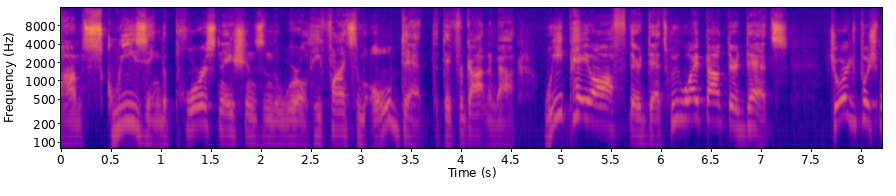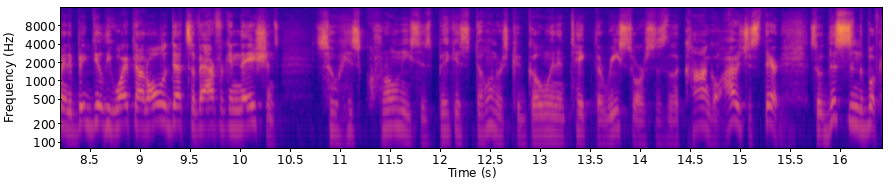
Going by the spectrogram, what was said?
um, squeezing the poorest nations in the world. He finds some old debt that they've forgotten about. We pay off their debts. We wipe out their debts. George Bush made a big deal. He wiped out all the debts of African nations. So his cronies, his biggest donors, could go in and take the resources of the Congo. I was just there. So this is in the book.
